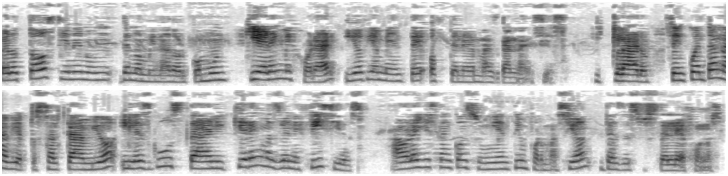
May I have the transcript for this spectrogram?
pero todos tienen un denominador común, quieren mejorar y obviamente obtener más ganancias. Y claro, se encuentran abiertos al cambio y les gustan y quieren más beneficios ahora ya están consumiendo información desde sus teléfonos.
